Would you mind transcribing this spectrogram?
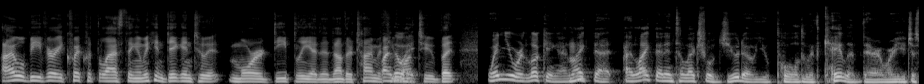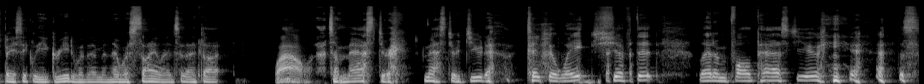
I will be very quick with the last thing, and we can dig into it more deeply at another time if By you want way, to. But when you were looking, I mm-hmm. like that. I like that intellectual judo you pulled with Caleb there, where you just basically agreed with him, and there was silence. And I thought, wow, that's a master, master judo. Take the weight, shift it, let him fall past you. yes.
